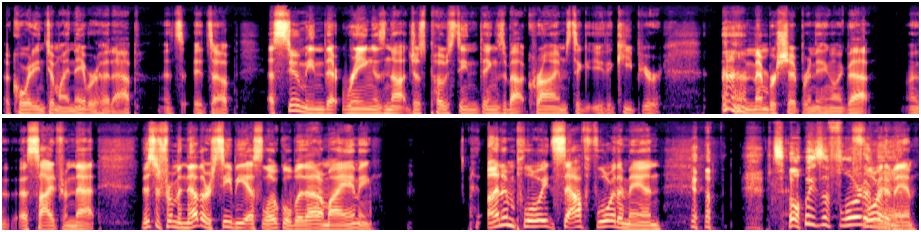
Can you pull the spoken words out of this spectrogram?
according to my neighborhood app. It's it's up. Assuming that Ring is not just posting things about crimes to get you to keep your membership or anything like that. Uh, aside from that, this is from another CBS local, but out of Miami. Unemployed South Florida man It's always a Florida, Florida man. man.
